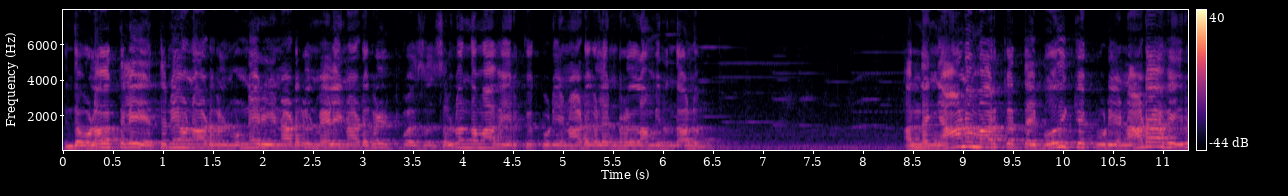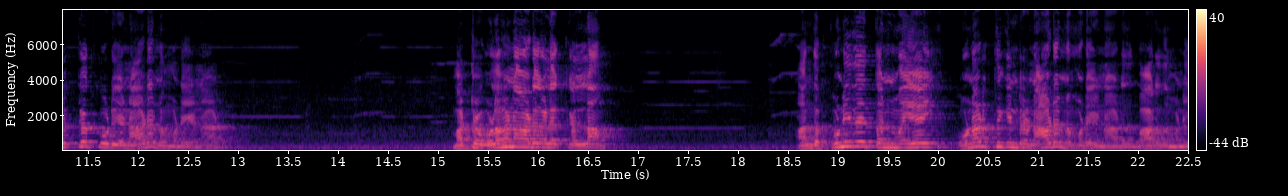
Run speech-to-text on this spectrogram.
இந்த உலகத்திலே எத்தனையோ நாடுகள் முன்னேறிய நாடுகள் மேலை நாடுகள் செல்வந்தமாக இருக்கக்கூடிய நாடுகள் என்றெல்லாம் இருந்தாலும் அந்த ஞான மார்க்கத்தை போதிக்கக்கூடிய நாடாக இருக்கக்கூடிய நாடு நம்முடைய நாடு. மற்ற உலக நாடுகளுக்கெல்லாம் அந்த புனித தன்மையை உணர்த்துகின்ற நாடு நம்முடைய நாடு பாரத மணி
